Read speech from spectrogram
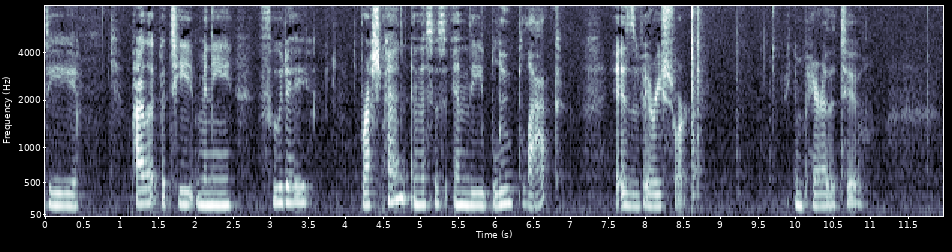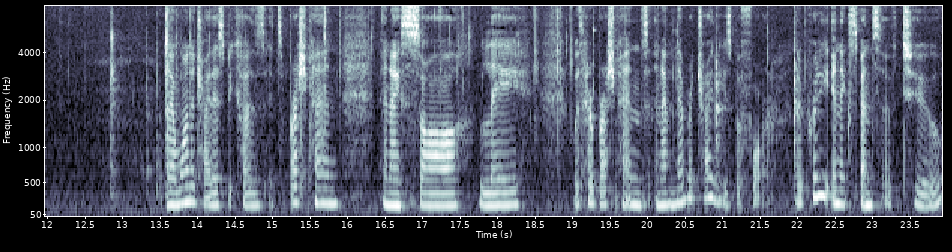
The Pilot Petit Mini Fude brush pen, and this is in the blue black. It is very short. If you compare the two. And I want to try this because it's a brush pen, and I saw Lay with her brush pens, and I've never tried these before. They're pretty inexpensive too.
